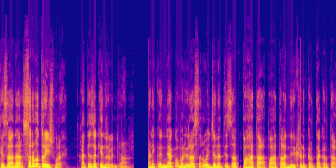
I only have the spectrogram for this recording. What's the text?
त्याचा आधार सर्वत्र ईश्वर आहे. हा त्याचा केंद्रबिंदू. हां. आणि कन्याकुमारीला सर्व जनतेचा पाहता पाहता निरीक्षण करता करता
